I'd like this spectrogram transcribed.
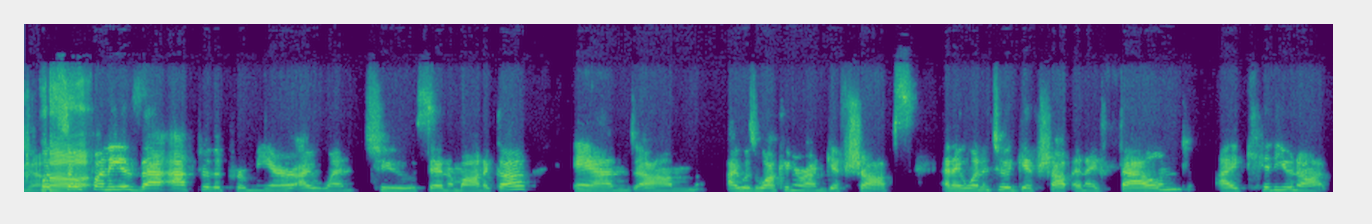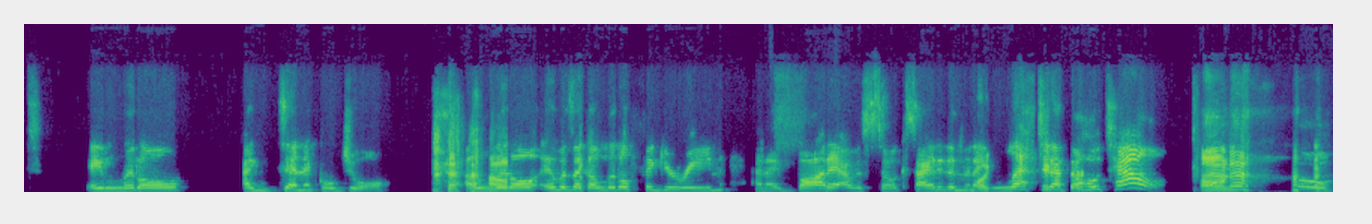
Yeah. What's so Uh, funny is that after the premiere, I went to Santa Monica and um, I was walking around gift shops and I went into a gift shop and I found, I kid you not, a little identical jewel. A little, it was like a little figurine and I bought it. I was so excited and then I Oh, left it at the hotel. Oh, Oh, no. No.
